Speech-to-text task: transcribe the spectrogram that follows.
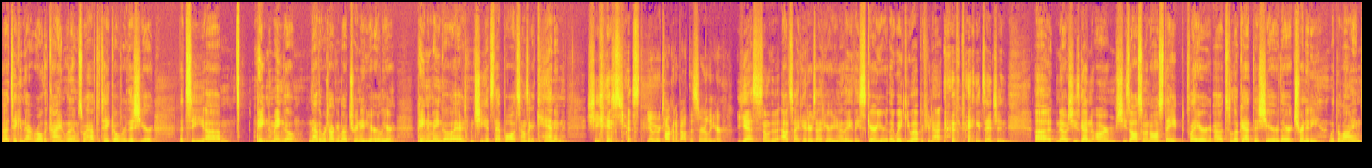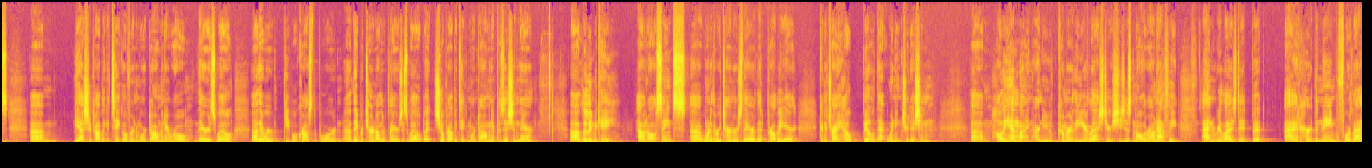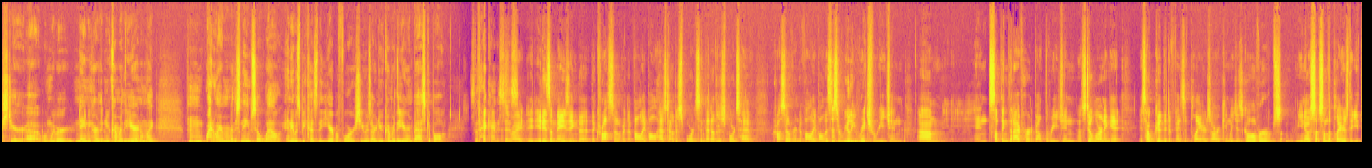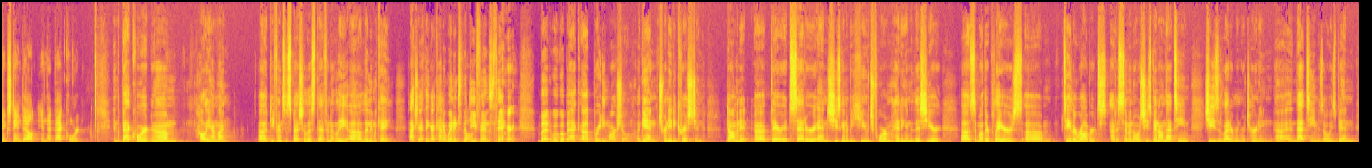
uh, taking that role that Kyan Williams will have to take over this year. Let's see, um, Peyton Hamango. Now that we're talking about Trinity earlier, Peyton Hamango, uh, when she hits that ball, it sounds like a cannon. She is just. Yeah, we were talking about this earlier. Yes, some of the outside hitters out here, you know, they, they scare you or they wake you up if you're not paying attention. Uh, no, she's got an arm. She's also an all-state player uh, to look at this year there at Trinity with the Lions. Um, yeah, she probably could take over in a more dominant role there as well. Uh, there were people across the board. Uh, they return other players as well, but she'll probably take a more dominant position there. Uh, Lily McKay out All Saints, uh, one of the returners there that probably are going to try help build that winning tradition. Um, Holly Hemline, our newcomer of the year last year, she's just an all around athlete. I hadn't realized it, but I had heard the name before last year uh, when we were naming her the newcomer of the year, and I'm like, hmm, why do I remember this name so well? And it was because the year before she was our newcomer of the year in basketball. So that kind of says right. It, it is amazing the the crossover that volleyball has to other sports, and that other sports have crossover into volleyball. This is a really rich region, um, and something that I've heard about the region, I'm still learning it, is how good the defensive players are. Can we just go over, you know, some of the players that you think stand out in that backcourt? In the backcourt, um, Holly Hamline, uh, defensive specialist, definitely. Uh, Lily McKay. Actually, I think I kind of went into the oh. defense there, but we'll go back. Uh, Brady Marshall, again, Trinity Christian dominant uh, there at setter, and she's going to be huge for him heading into this year. Uh, some other players, um, Taylor Roberts out of Seminole, she's been on that team. She's a Letterman returning, uh, and that team has always been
